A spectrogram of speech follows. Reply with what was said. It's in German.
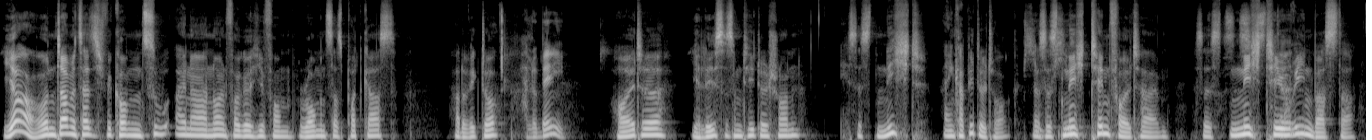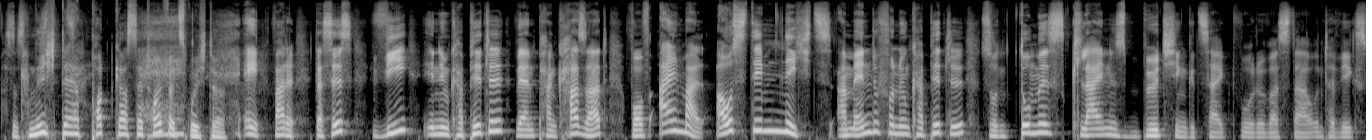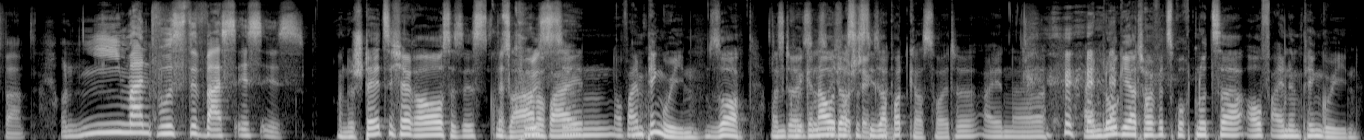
Ja, und damit herzlich willkommen zu einer neuen Folge hier vom Romans das Podcast. Hallo Victor. Hallo Benny. Heute, ihr lest es im Titel schon, es ist nicht ein Kapiteltalk. Es ist nicht Tinfoil Time. Es ist Was nicht ist? Theorienbuster. Es ist nicht der sein? Podcast der Teufelsfrüchte. Ey, warte, das ist wie in dem Kapitel während Punk Hazard, wo auf einmal aus dem Nichts am Ende von dem Kapitel so ein dummes kleines Bötchen gezeigt wurde, was da unterwegs war. Und niemand wusste, was es ist. Und es stellt sich heraus, es ist Das Kusan auf, einen, auf einem Pinguin. So, und äh, genau das ist dieser kann. Podcast heute. Ein, äh, ein Logia-Teufelsfruchtnutzer auf einem Pinguin.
